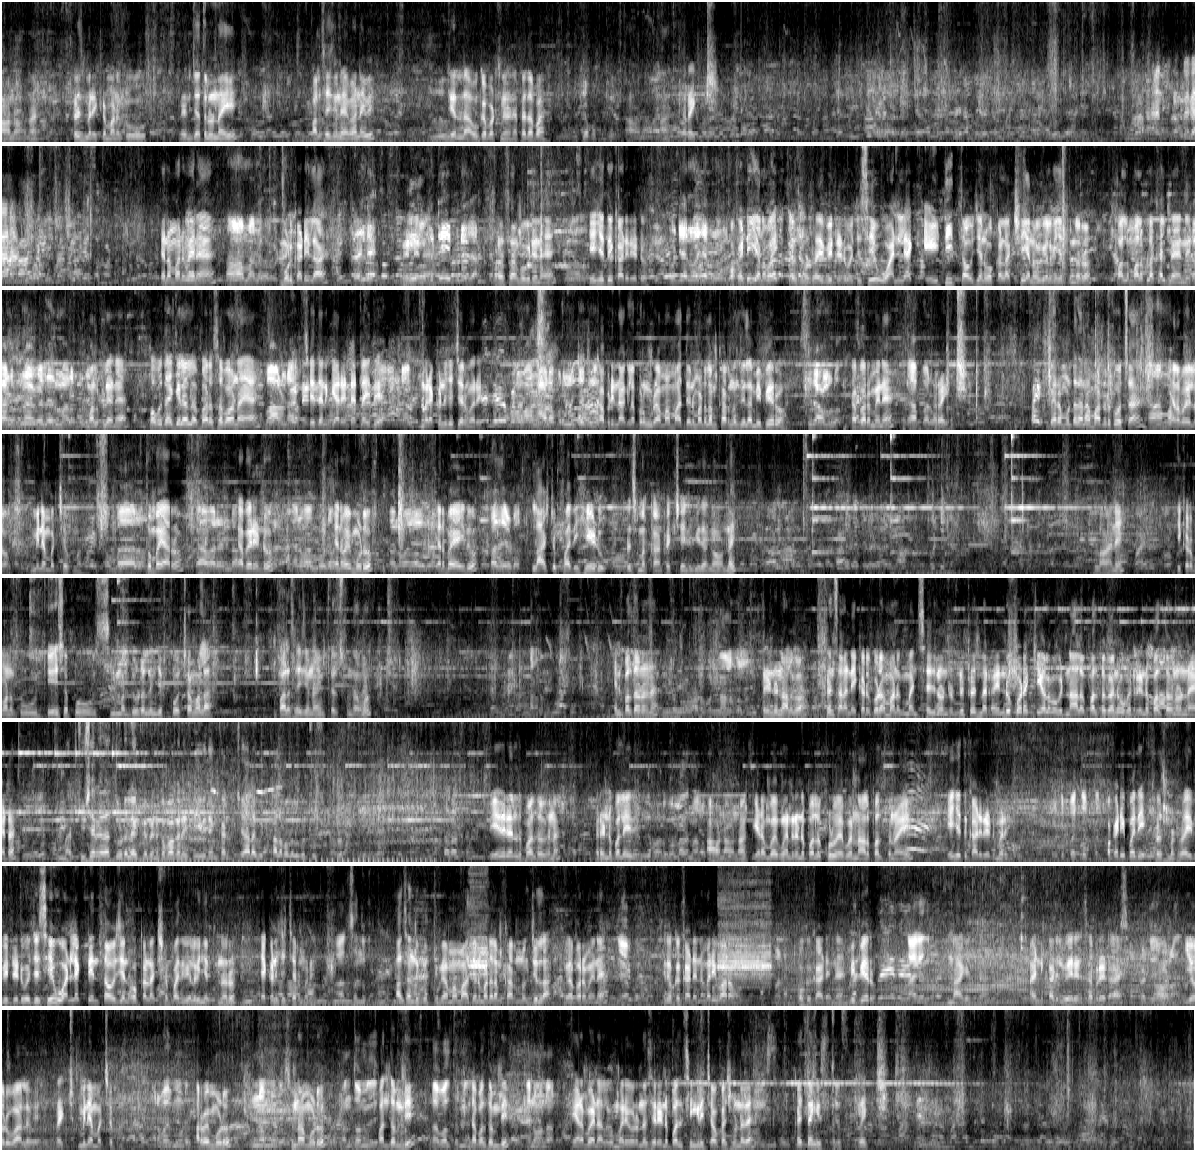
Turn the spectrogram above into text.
అవునవునా? ఫ్రెండ్స్ మరి ఇక్కడ మనకు రెండు జతలు ఉన్నాయి. పల సైజు ఉన్నాయా ఇవి తెల్లా ఊకే పట్టుకున్నా పెద్దపా అవునవునా? రైట్. ఏనా మనవేనా మూడు కడీలా ప్రస్తుతానికి ఒకటేనా? ఏం చెప్తావు కడీ రేటు? ఒకటి ఎనభై ప్లస్ మూడు రైతు రేట్ వచ్చేసి వన్ ల్యాక్ ఎయిటీ థౌజండ్ ఒక లక్ష ఎనభై వేలకి చెప్తున్నారు. వాళ్ళు మలపలా కలిపినాయండి? మలపలేనా? బాబు తగ్గలేదు భరోసా బాగున్నాయా? సేదానికి గ్యారెంటీ అట్లయితే మరి ఎక్కడి నుంచి వచ్చారు మరి? కబడ్డీ నాగలాపురం గ్రామం మధ్యాహ్న మండలం కర్నూలు జిల్లా. మీ పేరు? శ్రీరాములు. వ్యాపారమేనా? రైట్. బేరం ఉంటుందన్నా మాట్లాడుకోవచ్చా? ఎనభైలో. మీ నెంబర్ చెప్పు మరి. తొంభై ఆరు. యాభై రెండు. ఎనభై మూడు. ఎనభై ఐదు. లాస్ట్ పదిహేడు. ప్లస్ మరి కాంటాక్ట్ చేయండి ఈ విధంగా ఉన్నాయి. అలానే ఇక్కడ మనకు దేశపు సీమ దూడలని చెప్పుకోవచ్చా మళ్ళా? పాల సైజు ఉన్నాయని తెలుసుకుందాము. ఎన్ని రెండు నాలుగో? ఫ్రెండ్స్ అలానే ఇక్కడ కూడా మనకు మంచి సైజులో ఉంటుంది. ఫ్రెండ్స్ మరి రెండు కూడా కేవలం ఒకటి నాలుగు పలతో కానీ ఒకటి రెండు పలతో కానీ ఉన్నాయట. మరి చూశారు కదా దూడల యొక్క వెనుక భాగాలు అయితే ఏ విధంగా కనిపించాయి. అలా వీటి తలభాగాలు కూడా చూస్తున్నారు. ఏది రెండు పాలతో కదా రెండు పళ్ళు ఏది అవునవునా. ఎడమ వైపు కానీ రెండు పళ్ళు కుడి వైపు కానీ నాలుగు పళ్ళు ఉన్నాయి. ఏం చెప్తే కాడి రేటు మరి? ఒకటి పది. ఫ్రెండ్స్ మరి రైతు రేట్ వచ్చేసి వన్ ల్యాక్ టెన్ థౌజండ్ ఒక లక్ష పది వేలుగా చెప్తున్నారు. ఎక్కడి నుంచి వచ్చారు మరి? అలసందుకు గ్రామం మాదేన మండలం కర్నూలు జిల్లా వ్యాపారమేనా? ఇది ఒక కాడేనా మరి వారం? ఒక కాడేనా? మీ పేరు? నాగేంద్ర. నాగేంద్ర. అన్ని కడలు వేరే సపరేటా? ఎవరు వాళ్ళవే? రైట్ మీ నెంబర్ చెప్పండి అరవై మూడు. అరవై మూడు? సున్నా మూడు. సున్నా మూడు? పంతొమ్మిది. పంతొమ్మిది? డబల్ తొమ్మిది. డబల్ తొమ్మిది? ఎనభై నాలుగు. మరి ఎవరన్నా సరే రెండు పళ్ళు సింగిల్ ఇచ్చే అవకాశం ఉండదా ఖచ్చితంగా ఇస్తారు. రైట్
